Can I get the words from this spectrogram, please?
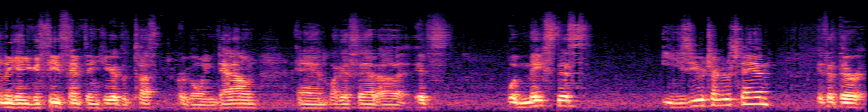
And again, you can see the same thing here. The tusks are going down. And like I said, uh, it's what makes this easier to understand is that they're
